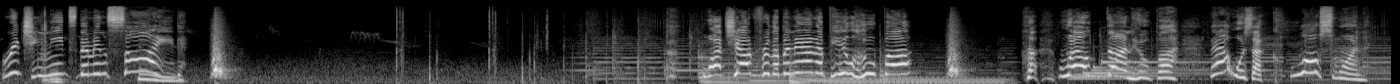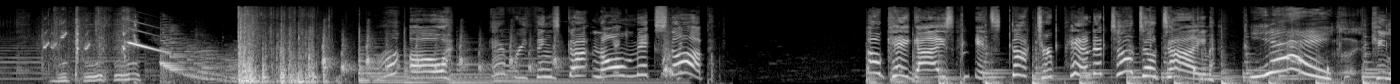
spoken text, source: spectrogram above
Richie needs them inside. Watch out for the banana peel, Hoopa! well done, Hoopa. That was a close one. Uh-oh, everything's gotten all mixed up. Okay, guys, it's Dr. Panda Toto time. Yay! Can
